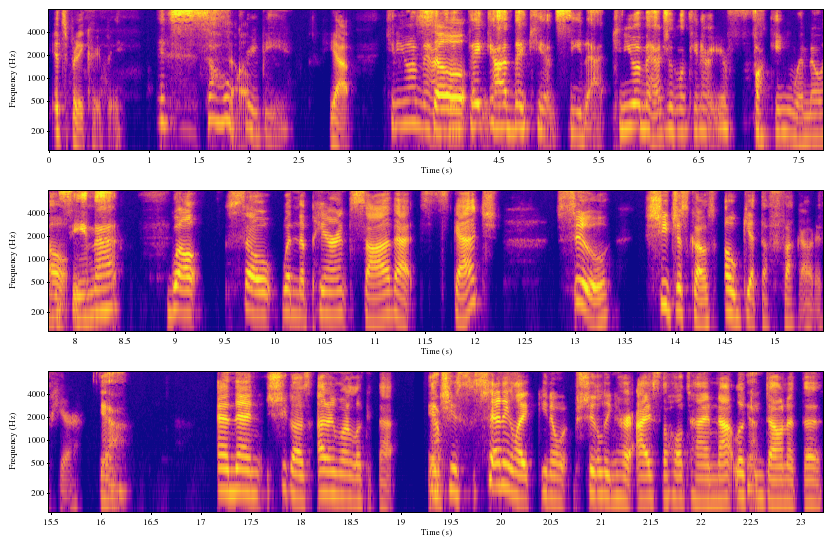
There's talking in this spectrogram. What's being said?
it's pretty creepy. It's so, So, creepy. Yeah. Can you imagine? So- Thank God they can't see that. Can you imagine looking out your fucking window and Oh. seeing that? Well, so when the parents saw that sketch, Sue, she just goes, Oh, get the fuck out of here. Yeah. And then she goes, I don't want to look at that. Yep. And she's standing like, you know, shielding her eyes the whole time, not looking down at the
